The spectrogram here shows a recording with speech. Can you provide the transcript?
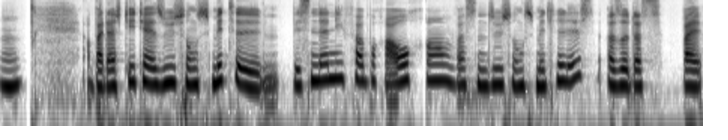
Hm. Aber da steht ja Süßungsmittel. Wissen denn die Verbraucher, was ein Süßungsmittel ist? Also das, weil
